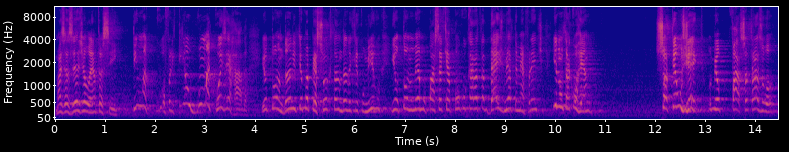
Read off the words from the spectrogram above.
Mas às vezes eu entro assim, tem uma, eu falei, tem alguma coisa errada. Eu estou andando e tem uma pessoa que está andando aqui comigo, e eu estou no mesmo passo, daqui a pouco o cara está 10 metros na minha frente e não está correndo. Só tem um jeito, o meu passo atrasou.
